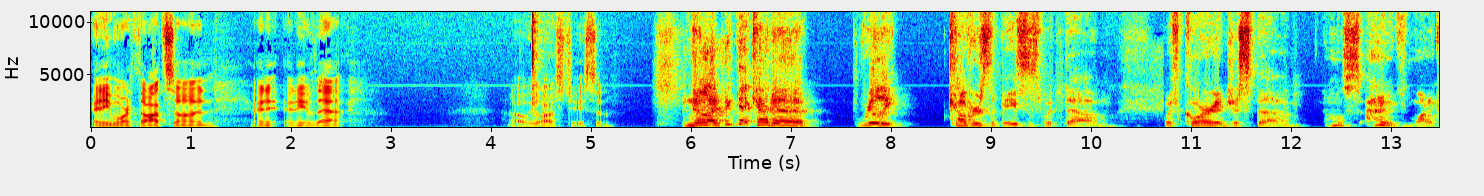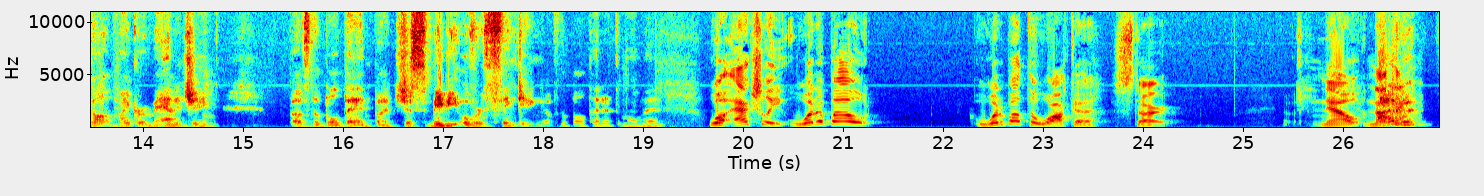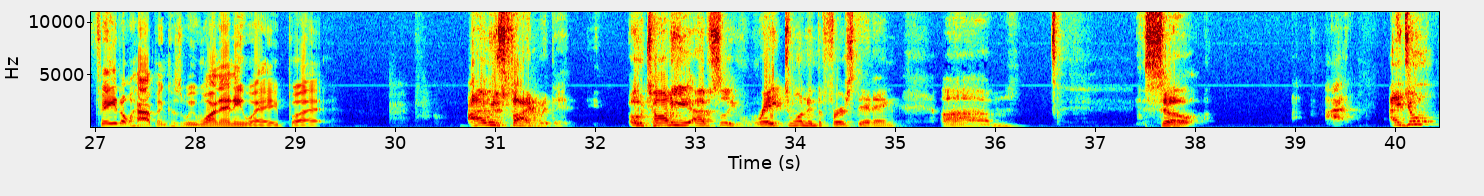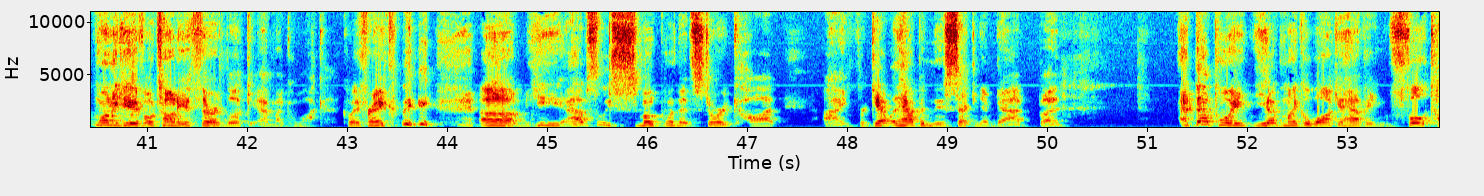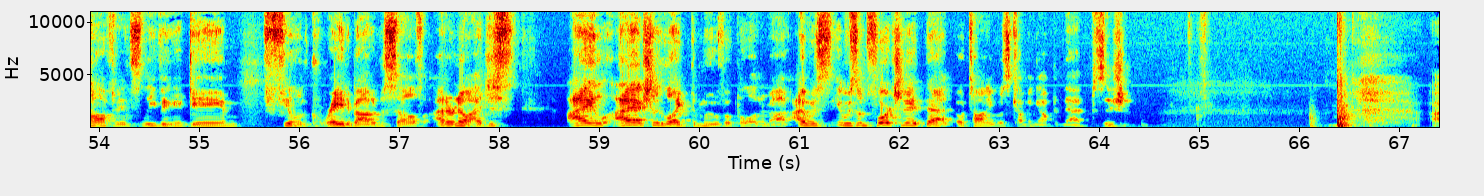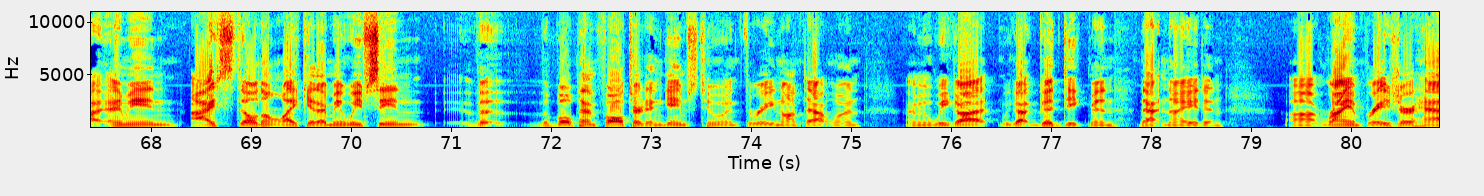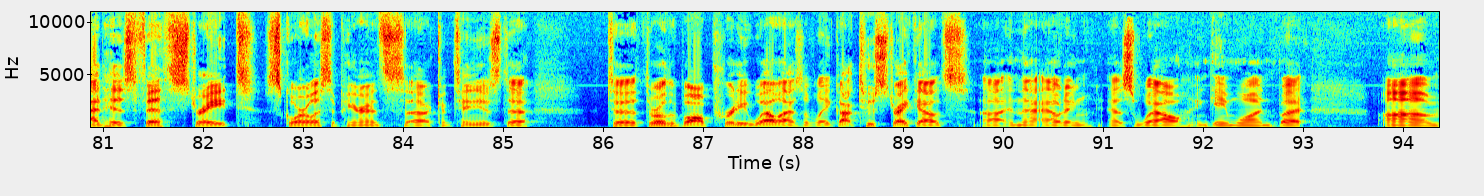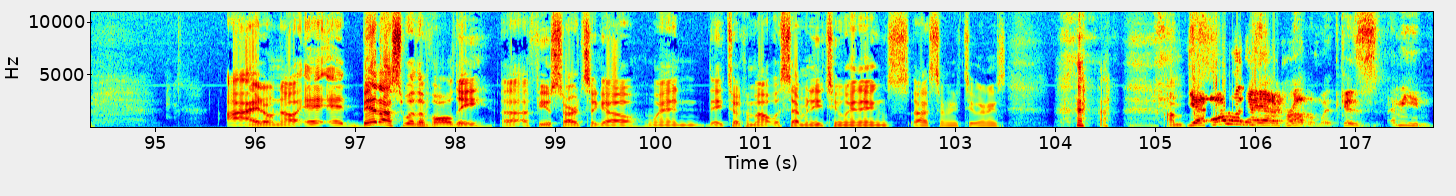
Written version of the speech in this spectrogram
Any more thoughts on any any of that? Oh, we lost Jason. No, I think that kind of really covers the bases with um, with Cora and just um, almost I don't even want to call it micromanaging of the bullpen, but just maybe overthinking of the bullpen at the moment. Well, actually, what about what about the Wacha start? Now, nothing would, fatal happened because we won anyway, but I was fine with it. Ohtani absolutely raked one in the first inning. Um, so I I don't want to give Ohtani a third look at Michael Wacha, quite frankly. um, he absolutely smoked when that story caught. I forget what happened in the second at bat, but – at that point, you have Michael Wacha having full confidence, leaving a game, feeling great about himself. I don't know. I just, I, I actually like the move of pulling him out. I was, it was unfortunate that Ohtani was coming up in that position. I, I mean, I still don't like it. I mean, we've seen the the bullpen faltered in games two and three, not that one. I mean, we got we got good Diekman that night, and uh, Ryan Brasier had his fifth straight scoreless appearance. Uh, continues to to throw the ball pretty well as of late. Got two strikeouts uh, in that outing as well in game one, but um, I don't know. It, it bit us with Eovaldi uh, a few starts ago when they took him out with 72 innings. Uh, 72 innings. yeah, that one I had a problem with because I mean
